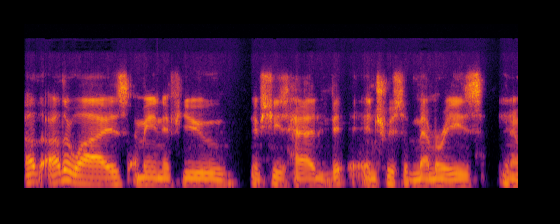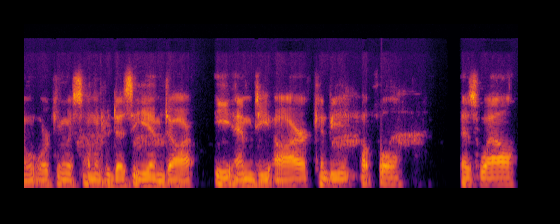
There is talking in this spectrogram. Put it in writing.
otherwise, I mean, if you if she's had intrusive memories, you know, working with someone who does EMDR, EMDR can be helpful as well.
